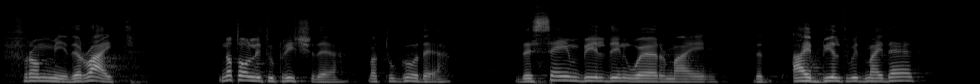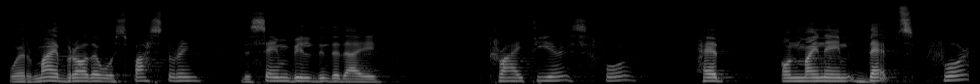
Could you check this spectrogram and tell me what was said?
from me the right not only to preach there, but to go there. The same building where my, that I built with my dad, where my brother was pastoring, the same building that I cried tears for, had on my name debts for.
